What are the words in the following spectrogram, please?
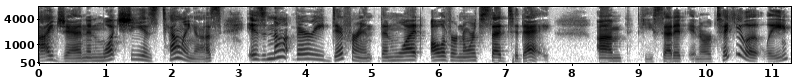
iGen, and what she is telling us is not very different than what Oliver North said today. Um, he said it inarticulately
